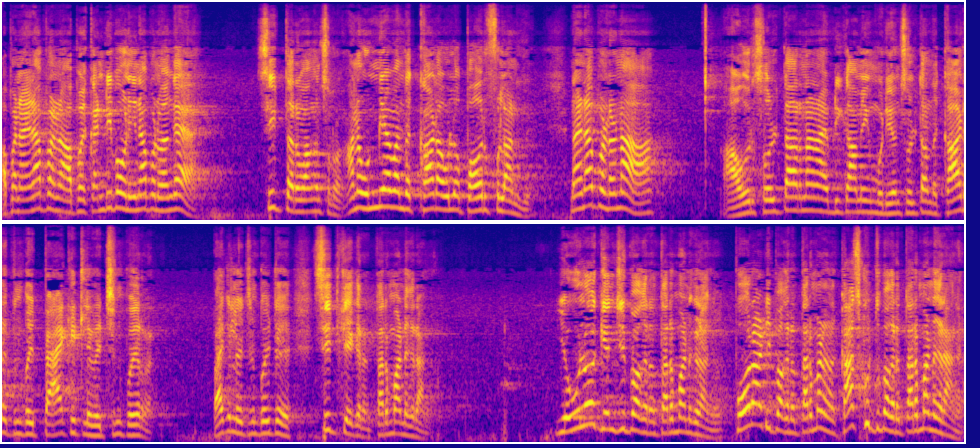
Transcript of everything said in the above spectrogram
அப்போ நான் என்ன பண்ண அப்போ கண்டிப்பாக உனக்கு என்ன பண்ணுவாங்க? சீட் தருவாங்கன்னு சொல்கிறோம் ஆனால் உண்மையாகவே அந்த கார்டு அவ்வளோ பவர்ஃபுல்லானது நான் என்ன பண்ணுறேன்னா அவர் சொல்லிட்டாருன்னா நான் எப்படி காமிக்க முடியும்னு சொல்லிட்டு அந்த கார்டு எடுத்துன்னு போய் பேக்கெட்டில் வச்சுன்னு போயிடுறேன். பேக்கெட்டில் வச்சுன்னு போயிட்டு சீட் கேட்குறேன் தரமானுங்கிறாங்க எவ்வளோ கெஞ்சி பார்க்குறேன் தரமானுங்கிறாங்க. போராடி பார்க்குறேன் தரமானு காசு கொடுத்து பார்க்குறேன் தரமானுங்கிறாங்க.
